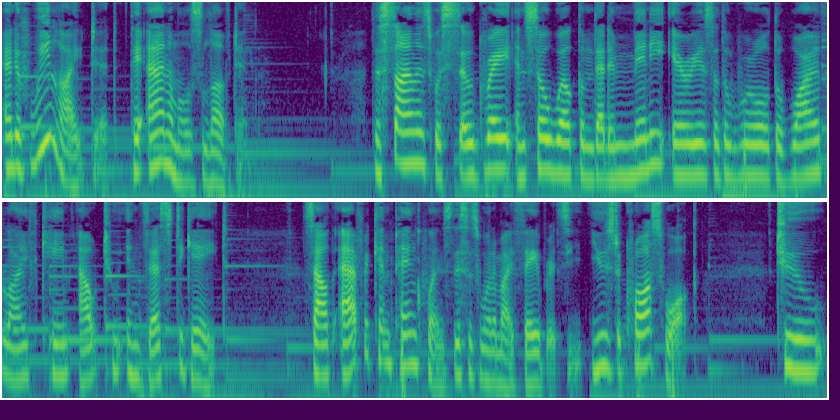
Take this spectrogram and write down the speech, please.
And if we liked it, the animals loved it. The silence was so great and so welcome that in many areas of the world, the wildlife came out to investigate. South African penguins, this is one of my favorites, used a crosswalk to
